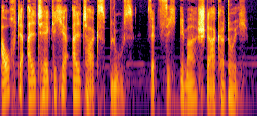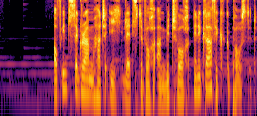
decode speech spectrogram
auch der alltägliche Alltagsblues setzt sich immer stärker durch. Auf Instagram hatte ich letzte Woche am Mittwoch eine Grafik gepostet.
